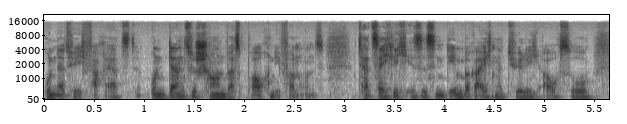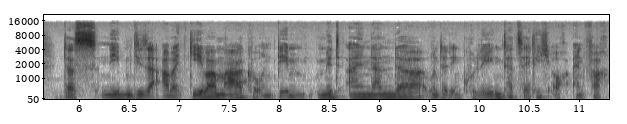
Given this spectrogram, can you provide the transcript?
und natürlich Fachärzte und dann zu schauen, was brauchen die von uns. Tatsächlich ist es in dem Bereich natürlich auch so, dass neben dieser Arbeitgebermarke und dem Miteinander unter den Kollegen tatsächlich auch einfach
